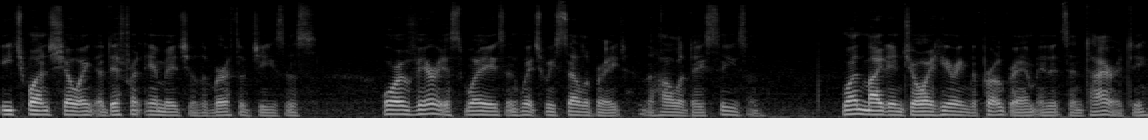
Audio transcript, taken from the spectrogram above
each one showing a different image of the birth of Jesus or of various ways in which we celebrate the holiday season. One might enjoy hearing the program in its entirety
